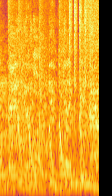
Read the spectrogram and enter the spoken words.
没有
